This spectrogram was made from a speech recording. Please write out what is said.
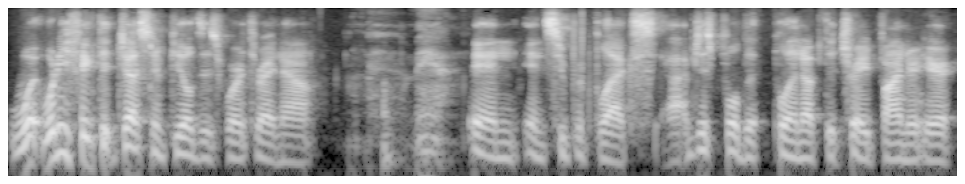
What What do you think that Justin Fields is worth right now? Man, in in Superflex, I'm just pulled pulling up the trade finder here.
